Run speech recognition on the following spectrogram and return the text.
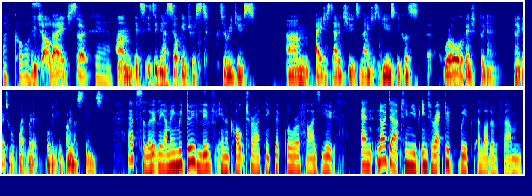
of course reach old age. So yeah, um, it's it's in our self interest to reduce um, ageist attitudes and ageist views because uh, we're all eventually going to get to a point where we'll be confronting those things. Absolutely. I mean, we do live in a culture, I think, that glorifies youth. And no doubt, Tim, you've interacted with a lot of um,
